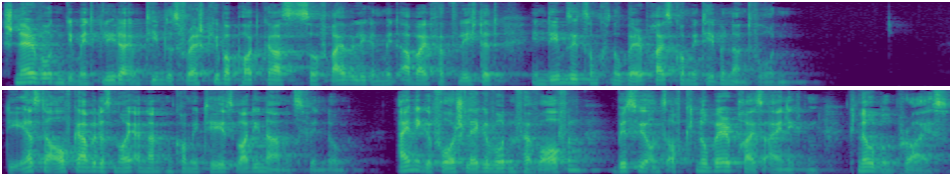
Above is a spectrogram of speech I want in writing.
Schnell wurden die Mitglieder im Team des FreshCuber Podcasts zur freiwilligen Mitarbeit verpflichtet, indem sie zum Nobelpreiskomitee benannt wurden. Die erste Aufgabe des neu ernannten Komitees war die Namensfindung. Einige Vorschläge wurden verworfen, bis wir uns auf Knobelpreis einigten, Knobel Prize.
